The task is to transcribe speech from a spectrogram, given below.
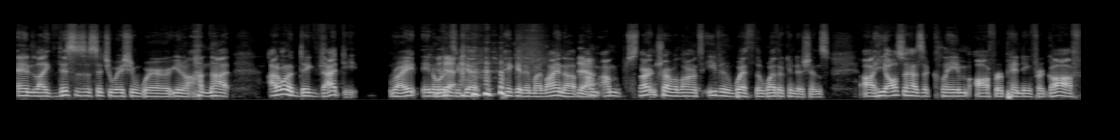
And like this is a situation where, you know, I'm not, I don't want to dig that deep, right? In order Yeah. to get Pickett in my lineup. Yeah. I'm, I'm starting Trevor Lawrence even with the weather conditions. Uh, he also has a claim offer pending for Goff.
